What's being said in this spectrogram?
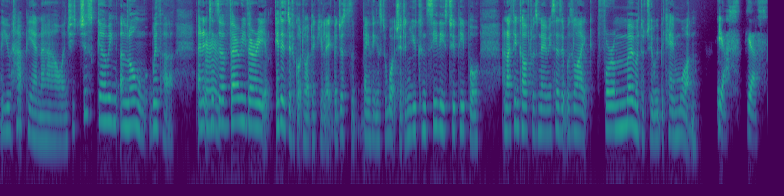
are you happier now? And she's just going along with her. And it is mm. a very, very, it is difficult to articulate, but just the main thing is to watch it. And you can see these two people. And I think afterwards, Naomi says it was like for a moment or two, we became one. Yes, yes.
